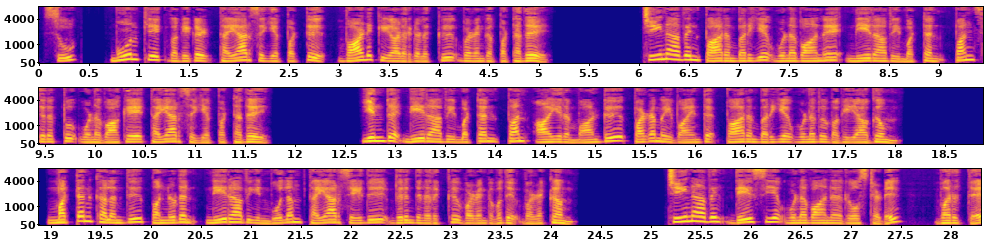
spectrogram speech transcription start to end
சூப் மூன் கேக் வகைகள் தயார் செய்யப்பட்டு வாடிக்கையாளர்களுக்கு வழங்கப்பட்டது. சீனாவின் பாரம்பரிய உணவான நீராவி மட்டன் பன் சிறப்பு உணவாக தயார் செய்யப்பட்டது. இந்த நீராவி மட்டன் பன் ஆயிரம் ஆண்டு பழமை வாய்ந்த பாரம்பரிய உணவு வகையாகும். மட்டன் கலந்து பன்னுடன் நீராவியின் மூலம் தயார் செய்து விருந்தினருக்கு வழங்குவது வழக்கம். சீனாவின் தேசிய உணவான ரோஸ்டடு வறுத்து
